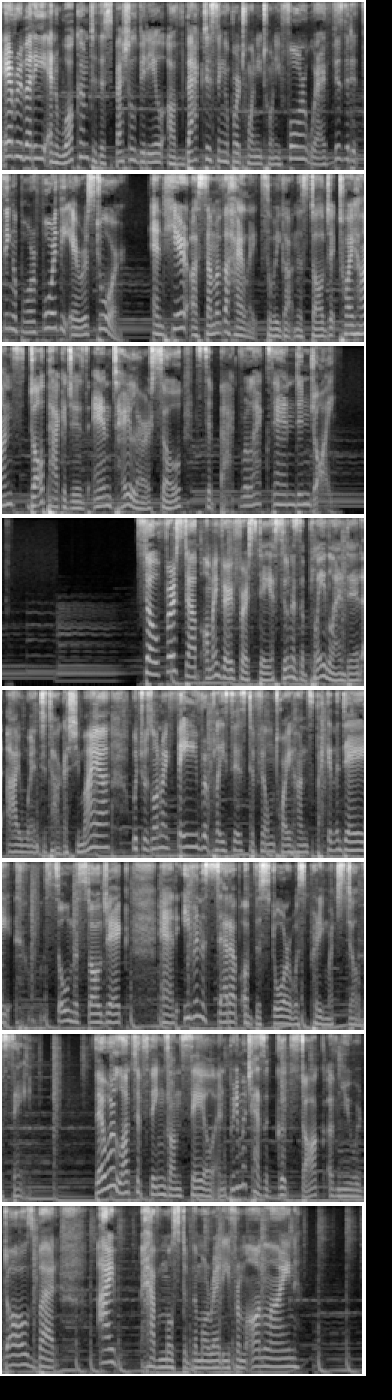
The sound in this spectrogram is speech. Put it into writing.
Hey everybody and welcome to this special video of Back to Singapore 2024 where I visited Singapore for the Eras Tour. And here are some of the highlights. So we got nostalgic toy hunts, doll packages, and Taylor, so sit back, relax, and enjoy. So first up, on my very first day, as soon as the plane landed, I went to Takashimaya, which was one of my favorite places to film toy hunts back in the day. so nostalgic, and even the setup of the store was pretty much still the same. There were lots of things on sale and pretty much has a good stock of newer dolls, but I have most of them already from online.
